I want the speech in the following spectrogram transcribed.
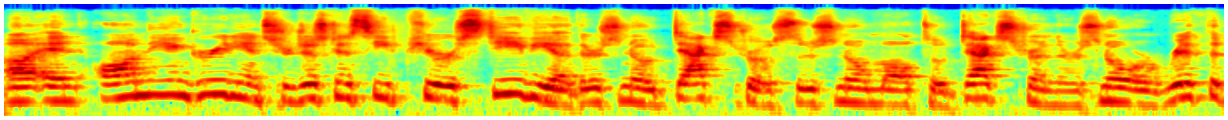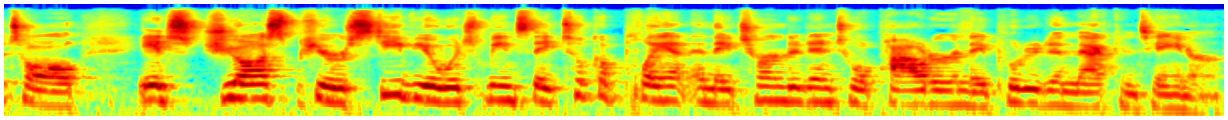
Uh, and on the ingredients, you're just going to see pure stevia. There's no dextrose, there's no maltodextrin, there's no erythritol. It's just pure stevia, which means they took a plant and they turned it into a powder and they put it in that container.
